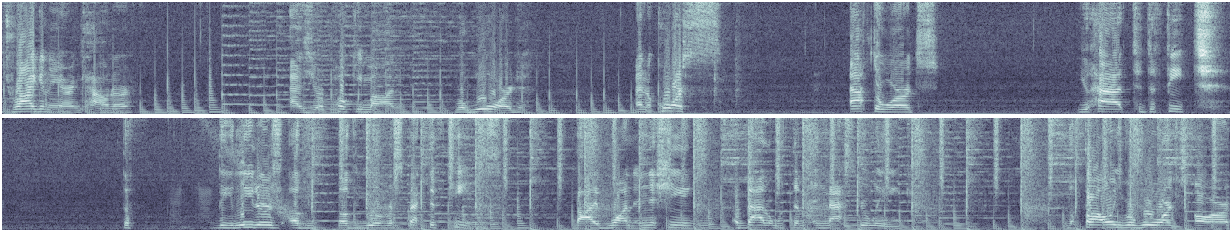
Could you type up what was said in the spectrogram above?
Dragonair encounter as your Pokemon reward. And of course, afterwards, you had to defeat the, the leaders of, of your respective teams by one initiating a battle with them in Master League. The following rewards are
